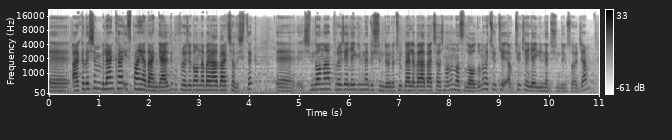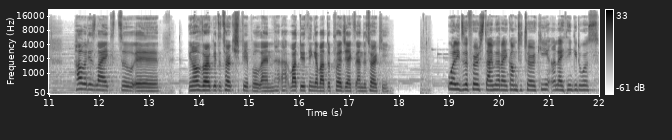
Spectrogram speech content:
Ee, arkadaşım Blanca İspanya'dan geldi. Bu projede onunla beraber çalıştık. Ee, şimdi ona projeyle ilgili ne düşündüğünü, Türklerle beraber çalışmanın nasıl olduğunu ve Türkiye Türkiye ile ilgili ne düşündüğünü soracağım. How it is like to uh, you know work with the Turkish people and what do you think about the project and the Turkey? Well, it's the first time that I come to Turkey and I think it was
